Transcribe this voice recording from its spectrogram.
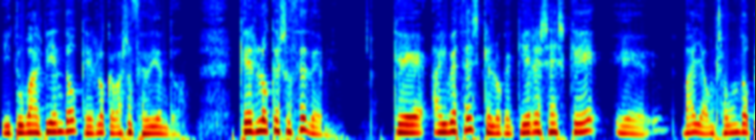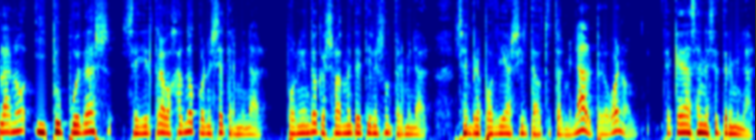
y tú vas viendo qué es lo que va sucediendo. ¿Qué es lo que sucede? Que hay veces que lo que quieres es que eh, vaya a un segundo plano y tú puedas seguir trabajando con ese terminal, poniendo que solamente tienes un terminal. Siempre podrías irte a otro terminal, pero bueno, te quedas en ese terminal.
